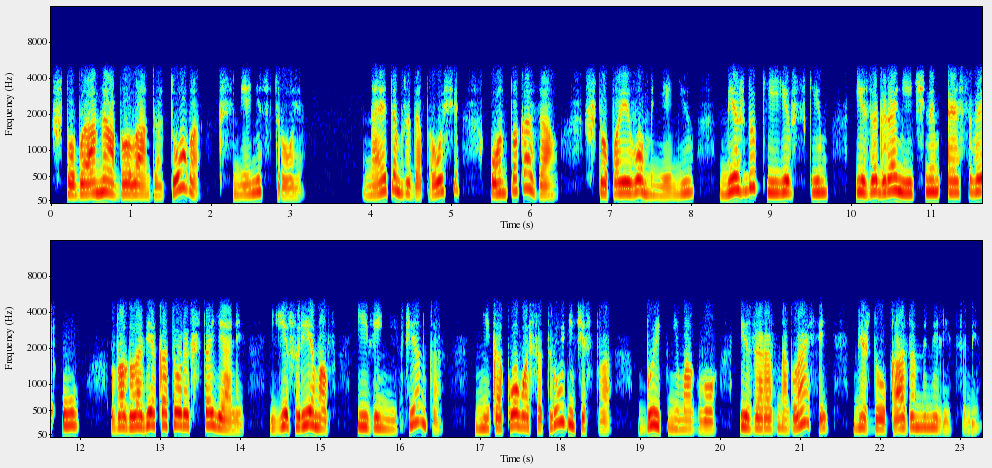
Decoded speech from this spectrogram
чтобы она была готова к смене строя. На этом же допросе он показал, что по его мнению, между киевским и заграничным СВУ, во главе которых стояли Ефремов и Винниченко, никакого сотрудничества быть не могло из-за разногласий между указанными лицами.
